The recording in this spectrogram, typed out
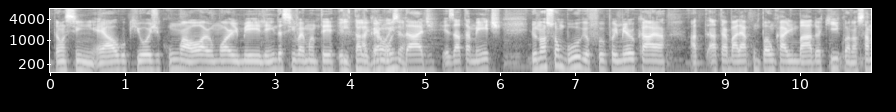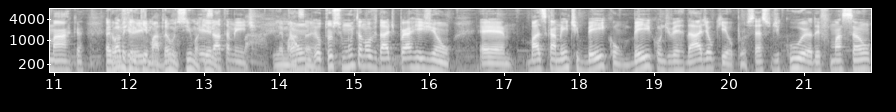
Então assim, é algo que hoje com uma hora, uma hora e meia, ele ainda assim vai manter ele tá a cremosidade. Exatamente. E o nosso hambúrguer, eu fui o primeiro cara a, a, trabalhar com pão carimbado aqui, com a nossa marca. Carimbado então, aquele queimadão muito... em cima? Aquele? Exatamente. Ah, é massa, então, é. eu trouxe muita novidade para a região. É, basicamente, bacon. Bacon de verdade é o que? O processo de cura, defumação.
